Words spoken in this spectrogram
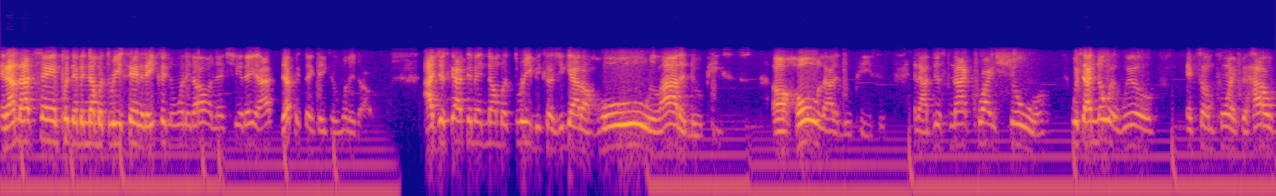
And I'm not saying putting them in number three, saying that they couldn't win it all next year. They, I definitely think they can win it all. I just got them at number three because you got a whole lot of new pieces, a whole lot of new pieces, and I'm just not quite sure. Which I know it will at some point, but how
